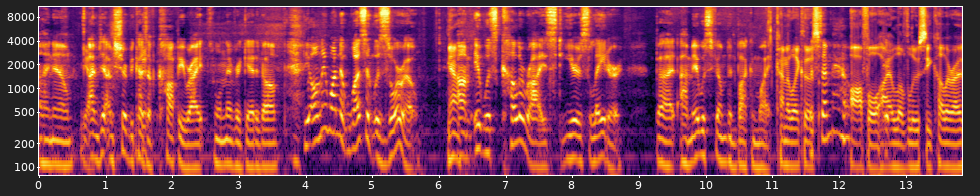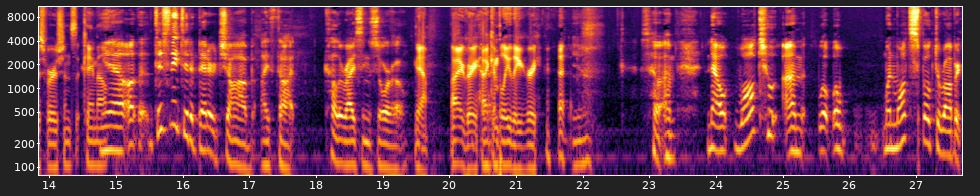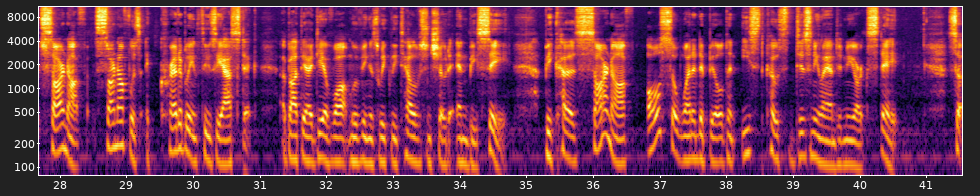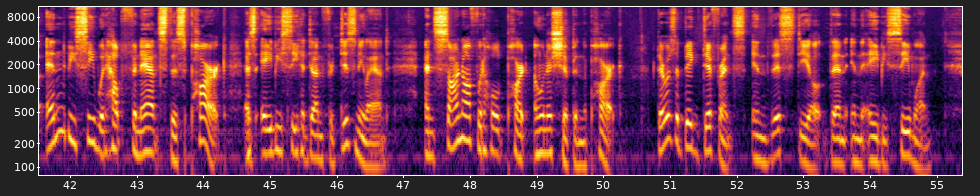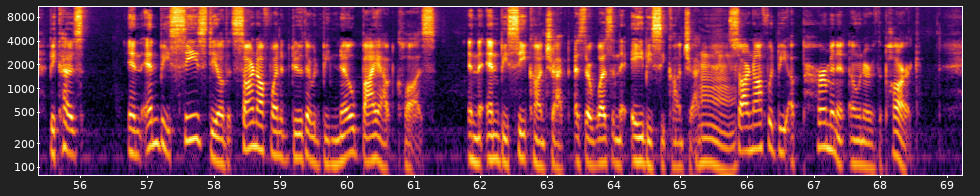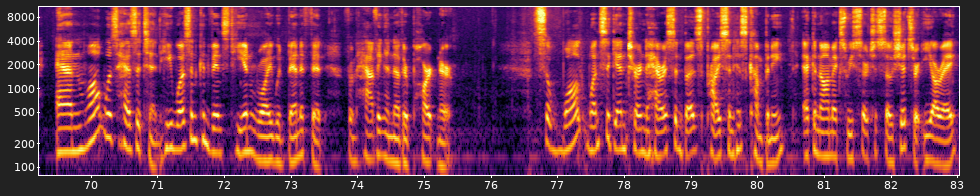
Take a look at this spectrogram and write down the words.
I know. Yeah. I'm, I'm sure because of copyright, we'll never get it all. The only one that wasn't was Zorro. Yeah. Um, it was colorized years later, but um, it was filmed in black and white. kind of like those somehow- awful I Love Lucy colorized versions that came out. Yeah, uh, Disney did a better job, I thought, colorizing Zorro. Yeah, I agree. I completely agree. Yeah. So um, now Walt, who um, well, well, when Walt spoke to Robert Sarnoff, Sarnoff was incredibly enthusiastic about the idea of Walt moving his weekly television show to NBC, because Sarnoff also wanted to build an East Coast Disneyland in New York State. So NBC would help finance this park as ABC had done for Disneyland, and Sarnoff would hold part ownership in the park. There was a big difference in this deal than in the ABC one, because in NBC's deal that Sarnoff wanted to do, there would be no buyout clause in the NBC contract as there was in the ABC contract. Hmm. Sarnoff would be a permanent owner of the park. And Walt was hesitant. He wasn't convinced he and Roy would benefit from having another partner. So Walt once again turned to Harrison Buzz Price and his company, Economics Research Associates, or ERA,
